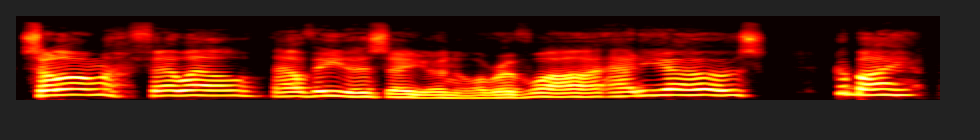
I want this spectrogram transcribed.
So long, farewell, auf Wiedersehen, au revoir, adios, goodbye.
